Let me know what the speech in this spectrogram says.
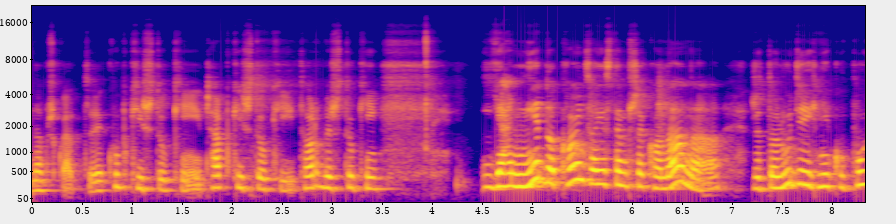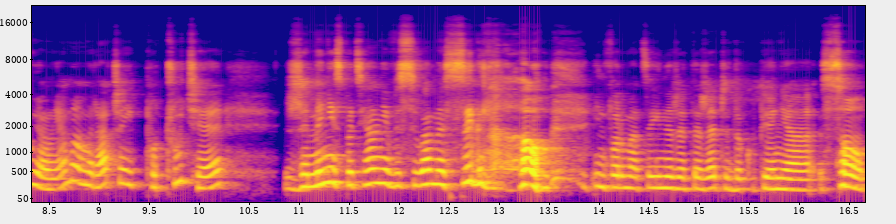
na przykład kubki sztuki, czapki sztuki, torby sztuki. Ja nie do końca jestem przekonana, że to ludzie ich nie kupują. Ja mam raczej poczucie, że my niespecjalnie wysyłamy sygnał informacyjny, że te rzeczy do kupienia są.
